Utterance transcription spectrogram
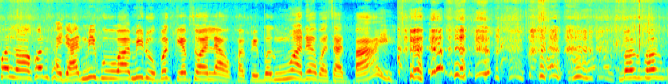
คนรอคนขยันมีผู้ว่ามีลูกมาเก็บซอยแล้วค่อยไปเบิ่งงัวเด้อว่าจัดไปเบิ่งเบิ่งเบิ่ง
